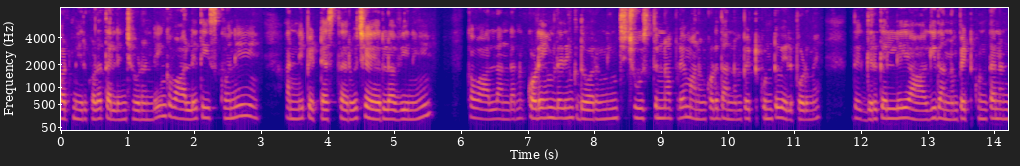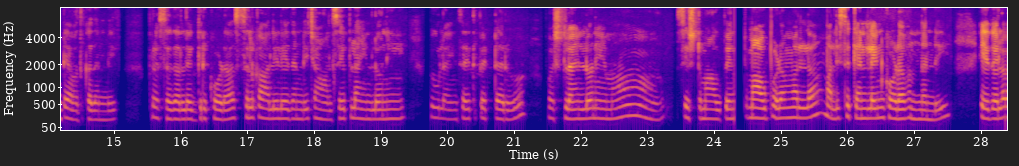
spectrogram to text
పాటు మీరు కూడా తల్లిని చూడండి. ఇంకా వాళ్ళే తీసుకొని అన్నీ పెట్టేస్తారు చీరలు అవిని. ఇంకా వాళ్ళు అనడానికి కూడా ఏం లేదు ఇంక దూరం నుంచి చూస్తున్నప్పుడే మనం కూడా దండం పెట్టుకుంటూ వెళ్ళిపోవడమే. దగ్గరికి వెళ్ళి ఆగి దండం పెట్టుకుంటానంటే అవదు కదండి. ప్రసాదాల దగ్గర కూడా అస్సలు ఖాళీ లేదండి. చాలాసేపు లైన్లోని టూ లైన్స్ అయితే పెట్టారు. ఫస్ట్ లైన్లోనేమో సిస్టమ్ ఆగిపోయింది. ఆగిపోవడం వల్ల మళ్ళీ సెకండ్ లైన్ కూడా ఉందండి. ఏదోలా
